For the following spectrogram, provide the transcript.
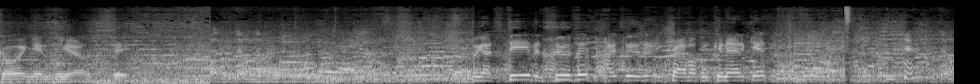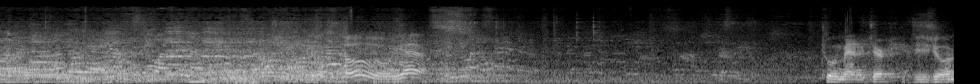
Going in here, let's see. Got Steve and Susan. Hi Susan, you travel from Connecticut. oh, yes. Tour manager, du jour.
